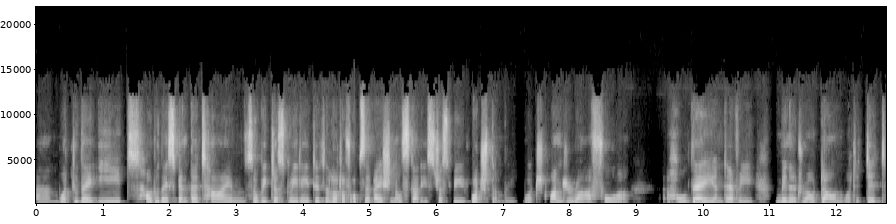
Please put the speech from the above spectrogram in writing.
Um, what do they eat? How do they spend their time? So we just really did a lot of observational studies. Just we watched them. We watched one giraffe for a whole day and every minute wrote down what it did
